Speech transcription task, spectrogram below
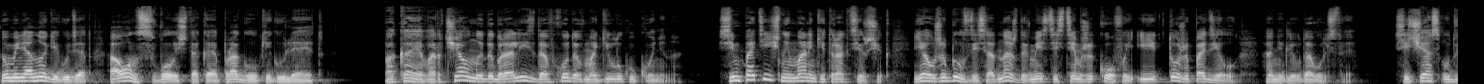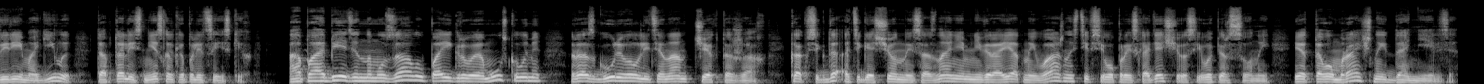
У меня ноги гудят, а он, сволочь такая, прогулки гуляет. Пока я ворчал, мы добрались до входа в могилу Куконина. Симпатичный маленький трактирщик. Я уже был здесь однажды вместе с тем же Кофой, и тоже по делу, а не для удовольствия. Сейчас у дверей могилы топтались несколько полицейских – а по обеденному залу, поигрывая мускулами, разгуливал лейтенант Чехта-Жах, как всегда отягощенный сознанием невероятной важности всего происходящего с его персоной и оттого мрачный да нельзя.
